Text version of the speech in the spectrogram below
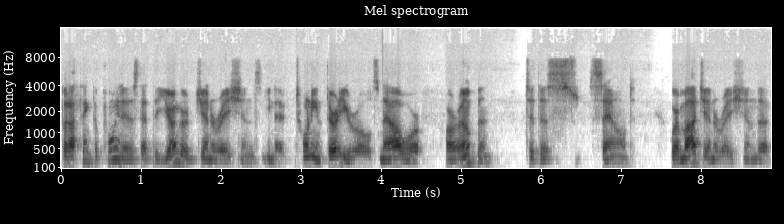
but I think the point is that the younger generations, you know, 20 and 30 year olds now are are open to this sound, where my generation, the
